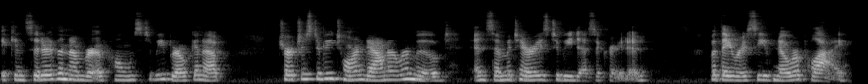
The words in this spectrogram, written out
it consider the number of homes to be broken up, churches to be torn down or removed, and cemeteries to be desecrated. But they received no reply.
